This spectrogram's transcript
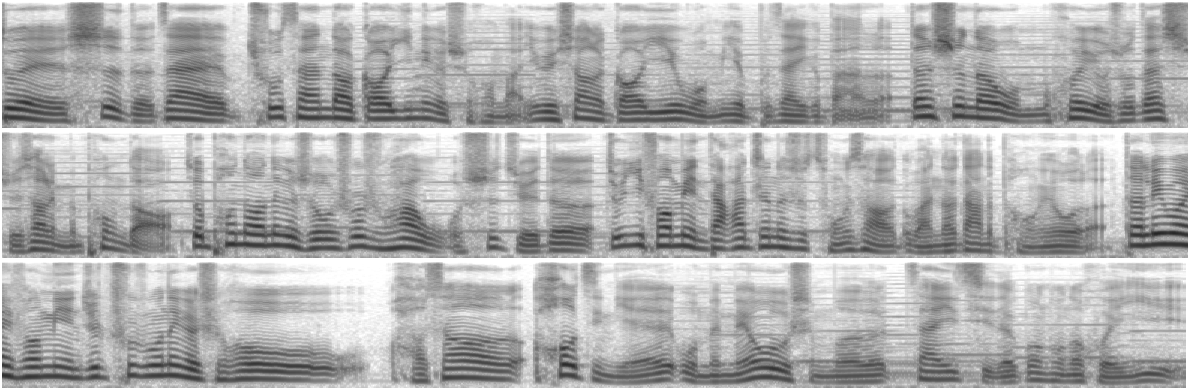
对，是的，在初三到高一那个时候嘛，因为上了高一，我们也不在一个班了。但是呢，我们会有时候在学校里面碰到，就碰到那个时候，说实话，我是觉得，就一方面大家真的是从小玩到大的朋友了，但另外一方面，就初中那个时候，好像后几年我们没有什么在一起的共同的回忆。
